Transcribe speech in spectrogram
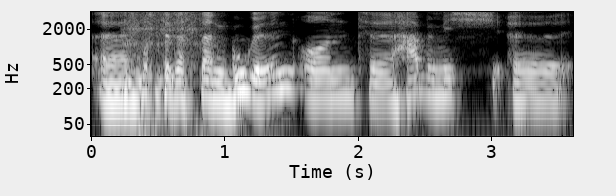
äh, musste das dann googeln und äh, habe mich äh,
